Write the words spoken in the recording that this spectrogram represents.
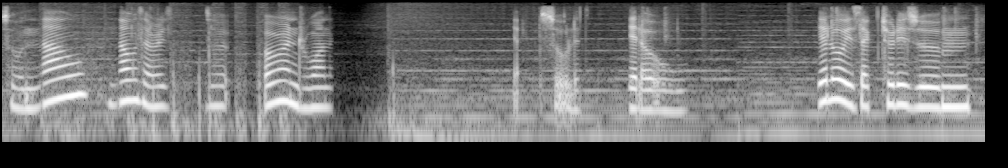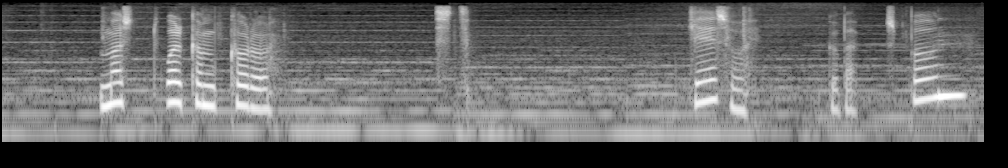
So now, now there is the orange one Yeah, So let's yellow. Yellow is actually the um, most welcome color. Okay, so go back to spawn. Spawn.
